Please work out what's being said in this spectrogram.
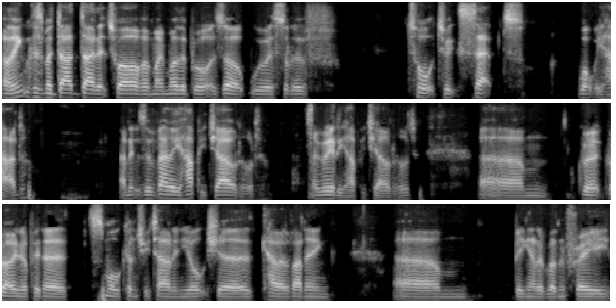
I think because my dad died at 12 and my mother brought us up, we were sort of taught to accept what we had. And it was a very happy childhood, a really happy childhood. Um, gr- growing up in a small country town in Yorkshire, caravanning, um, being able to run free,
